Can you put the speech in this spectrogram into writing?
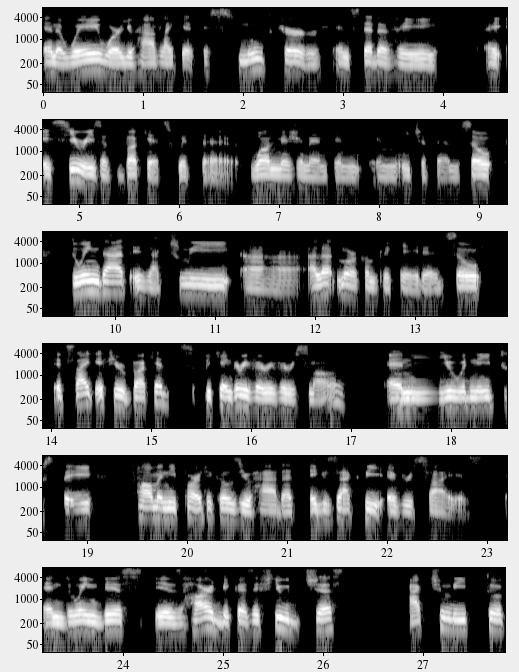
in a way where you have like a, a smooth curve instead of a, a, a series of buckets with uh, one measurement in, in each of them. So doing that is actually uh, a lot more complicated. So it's like if your bucket became very, very, very small and mm-hmm. you would need to say how many particles you had at exactly every size. And doing this is hard because if you just actually took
